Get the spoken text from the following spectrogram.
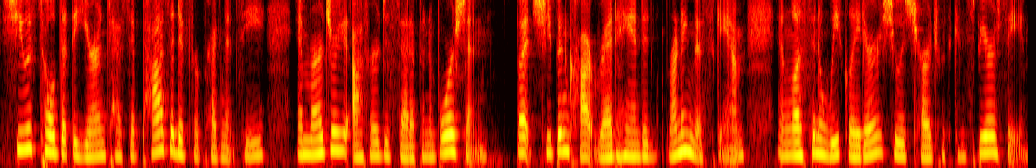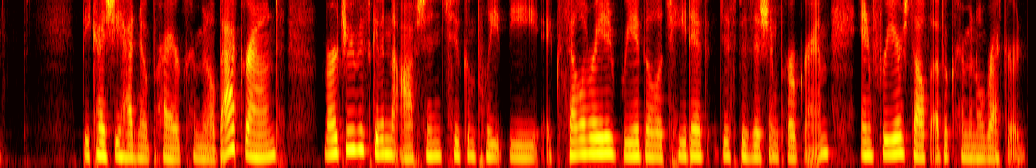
She was told that the urine tested positive for pregnancy, and Marjorie offered to set up an abortion. But she'd been caught red handed running this scam, and less than a week later, she was charged with conspiracy. Because she had no prior criminal background, Marjorie was given the option to complete the Accelerated Rehabilitative Disposition Program and free herself of a criminal record.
